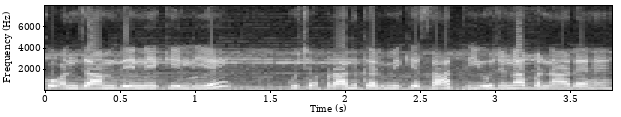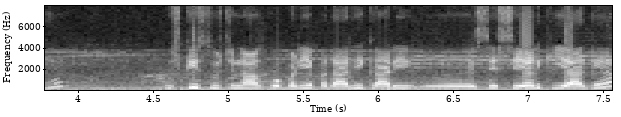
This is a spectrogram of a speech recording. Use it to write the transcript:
को अंजाम देने के लिए कुछ अपराध कर्मी के साथ योजना बना रहे हैं। उसकी सूचना को बड़े पदाधिकारी से शेयर किया गया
